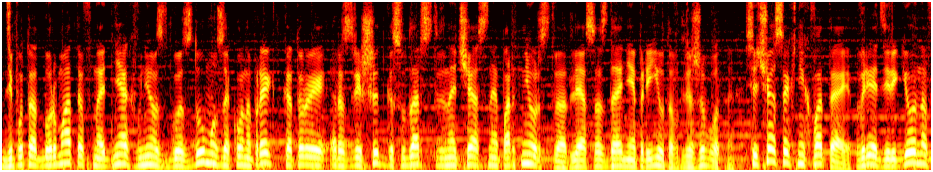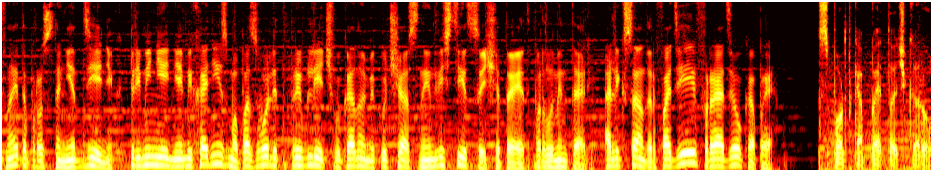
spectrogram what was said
Депутат Бурматов на днях внес в Госдуму законопроект, который разрешит государственно-частное партнерство для создания приютов для животных. Сейчас их не хватает. В ряде регионов на это просто нет денег. Применение механизма позволит привлечь в экономику частные инвестиции, считает парламентарий. Александр Фадеев, Радио КП. Спорткп.ру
